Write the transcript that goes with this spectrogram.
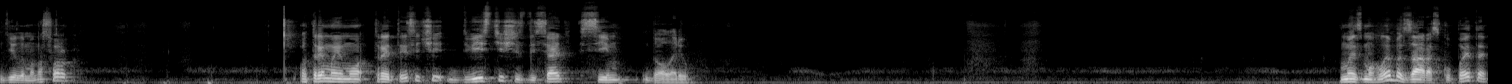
Ділимо на 40. Отримаємо 3267 доларів. Ми змогли би зараз купити,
